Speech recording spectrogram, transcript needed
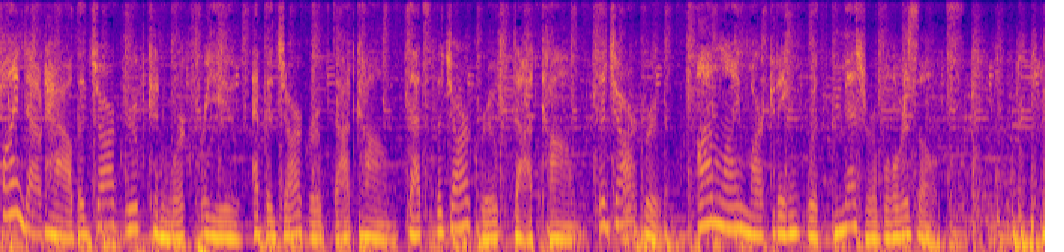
Find out how the JAR Group can work for you at thejargroup.com. That's thejargroup.com. The JAR Group. Online marketing with measurable results.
